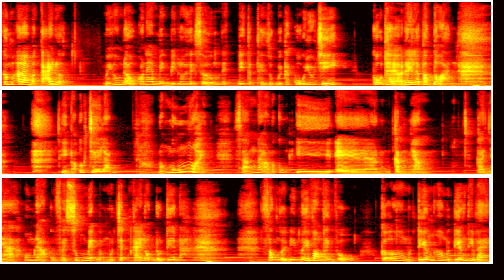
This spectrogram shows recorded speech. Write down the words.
Cấm ai mà cãi được. Mấy hôm đầu con em mình bị lôi dậy sớm để đi tập thể dục với các cụ hưu trí. Cụ thể ở đây là bác toán thì nó ức chế lắm nó ngúng ngoẩy, sáng nào nó cũng y e nó cũng cằn nhằn. Cả nhà hôm nào cũng phải xúc miệng bằng một trận cãi lộn đầu tiên đã. Xong rồi đi mấy vòng thành phố, cỡ hơn một tiếng, hơn một tiếng thì về.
